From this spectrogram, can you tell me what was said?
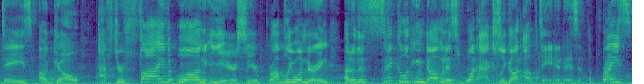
days ago after five long years. So you're probably wondering, out of this sick looking Dominus, what actually got updated? Is it the price?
